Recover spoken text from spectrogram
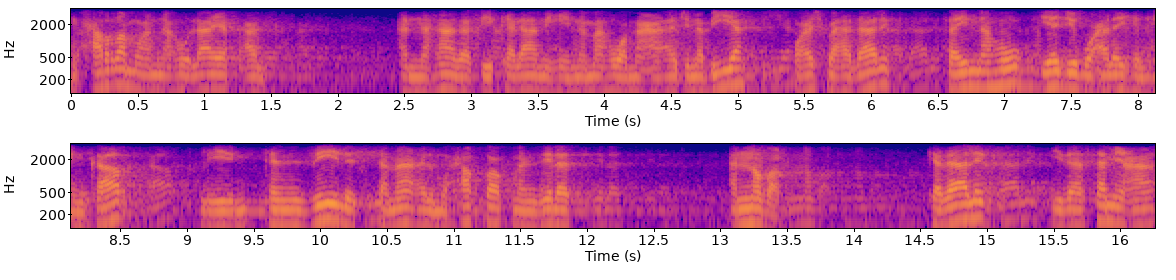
محرم وأنه لا يفعل أن هذا في كلامه إنما هو مع أجنبية وأشبه ذلك فإنه يجب عليه الإنكار لتنزيل السماع المحقق منزلة النظر. كذلك إذا سمع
